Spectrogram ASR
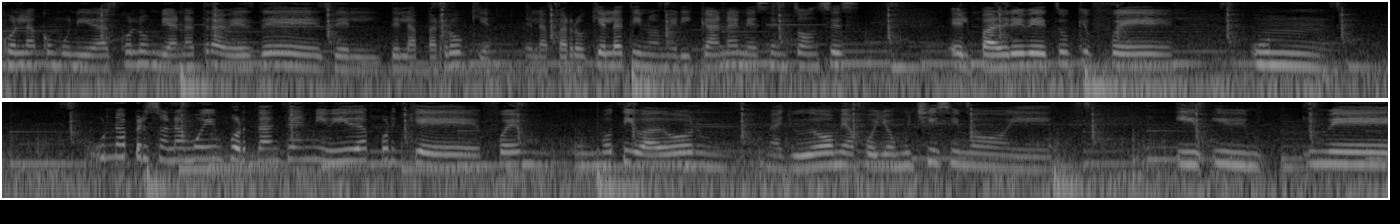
con la comunidad colombiana a través de, de, de, la parroquia, de la parroquia latinoamericana. En ese entonces, el padre Beto, que fue un, una persona muy importante en mi vida porque fue un motivador, me ayudó, me apoyó muchísimo y, y, me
